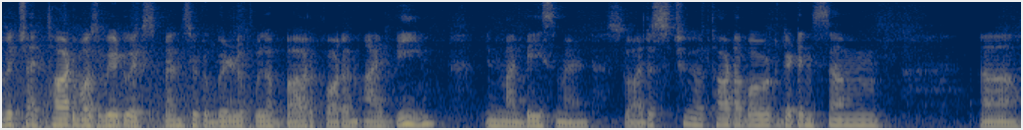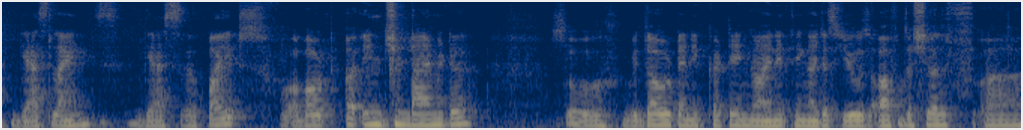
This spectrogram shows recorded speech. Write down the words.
which I thought was way too expensive to build a pull-up bar for an I-beam in my basement. So I just uh, thought about getting some uh, gas lines, gas uh, pipes for about an inch in diameter. So without any cutting or anything, I just use off the shelf uh,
